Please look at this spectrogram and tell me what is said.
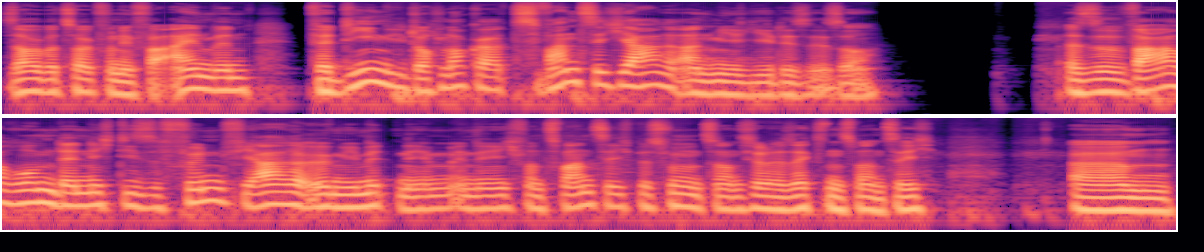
sau überzeugt von dem Verein bin, verdienen die doch locker 20 Jahre an mir jede Saison. Also warum denn nicht diese fünf Jahre irgendwie mitnehmen, in denen ich von 20 bis 25 oder 26 ähm,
